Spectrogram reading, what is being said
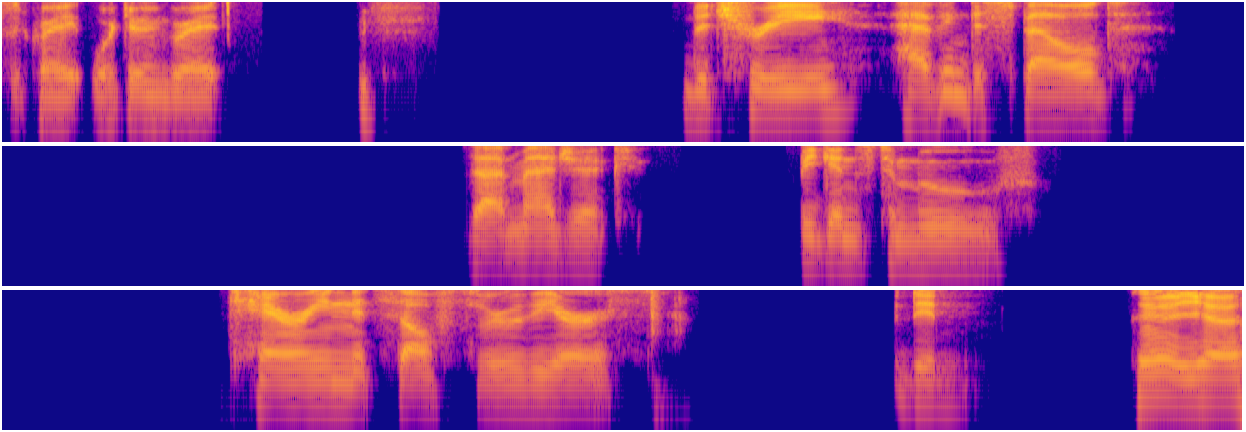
This is great. We're doing great. The tree having dispelled that magic begins to move, tearing itself through the earth. It didn't. Yeah, yeah.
